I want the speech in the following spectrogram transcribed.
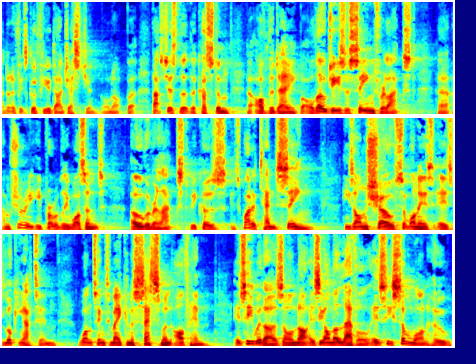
I don't know if it's good for your digestion or not, but that's just the, the custom uh, of the day. But although Jesus seems relaxed, uh, I'm sure he, he probably wasn't over relaxed because it's quite a tense scene. He's on show. Someone is, is looking at him, wanting to make an assessment of him. Is he with us or not? Is he on the level? Is he someone who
